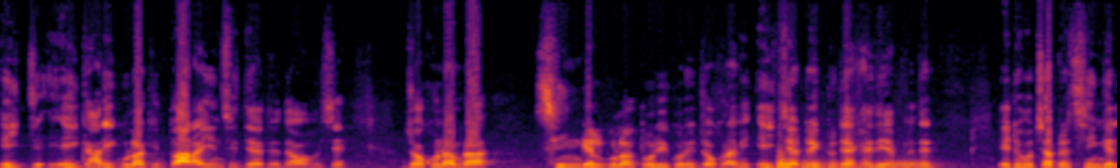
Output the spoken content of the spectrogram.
এই এই গাড়িগুলা কিন্তু আড়াই ইঞ্চি দেওয়া হয়েছে। যখন আমরা সিঙ্গেলগুলো তৈরি করি, যখন আমি এই চেয়ারটা একটু দেখাই দিই আপনাদের, এটা হচ্ছে আপনার সিঙ্গেল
